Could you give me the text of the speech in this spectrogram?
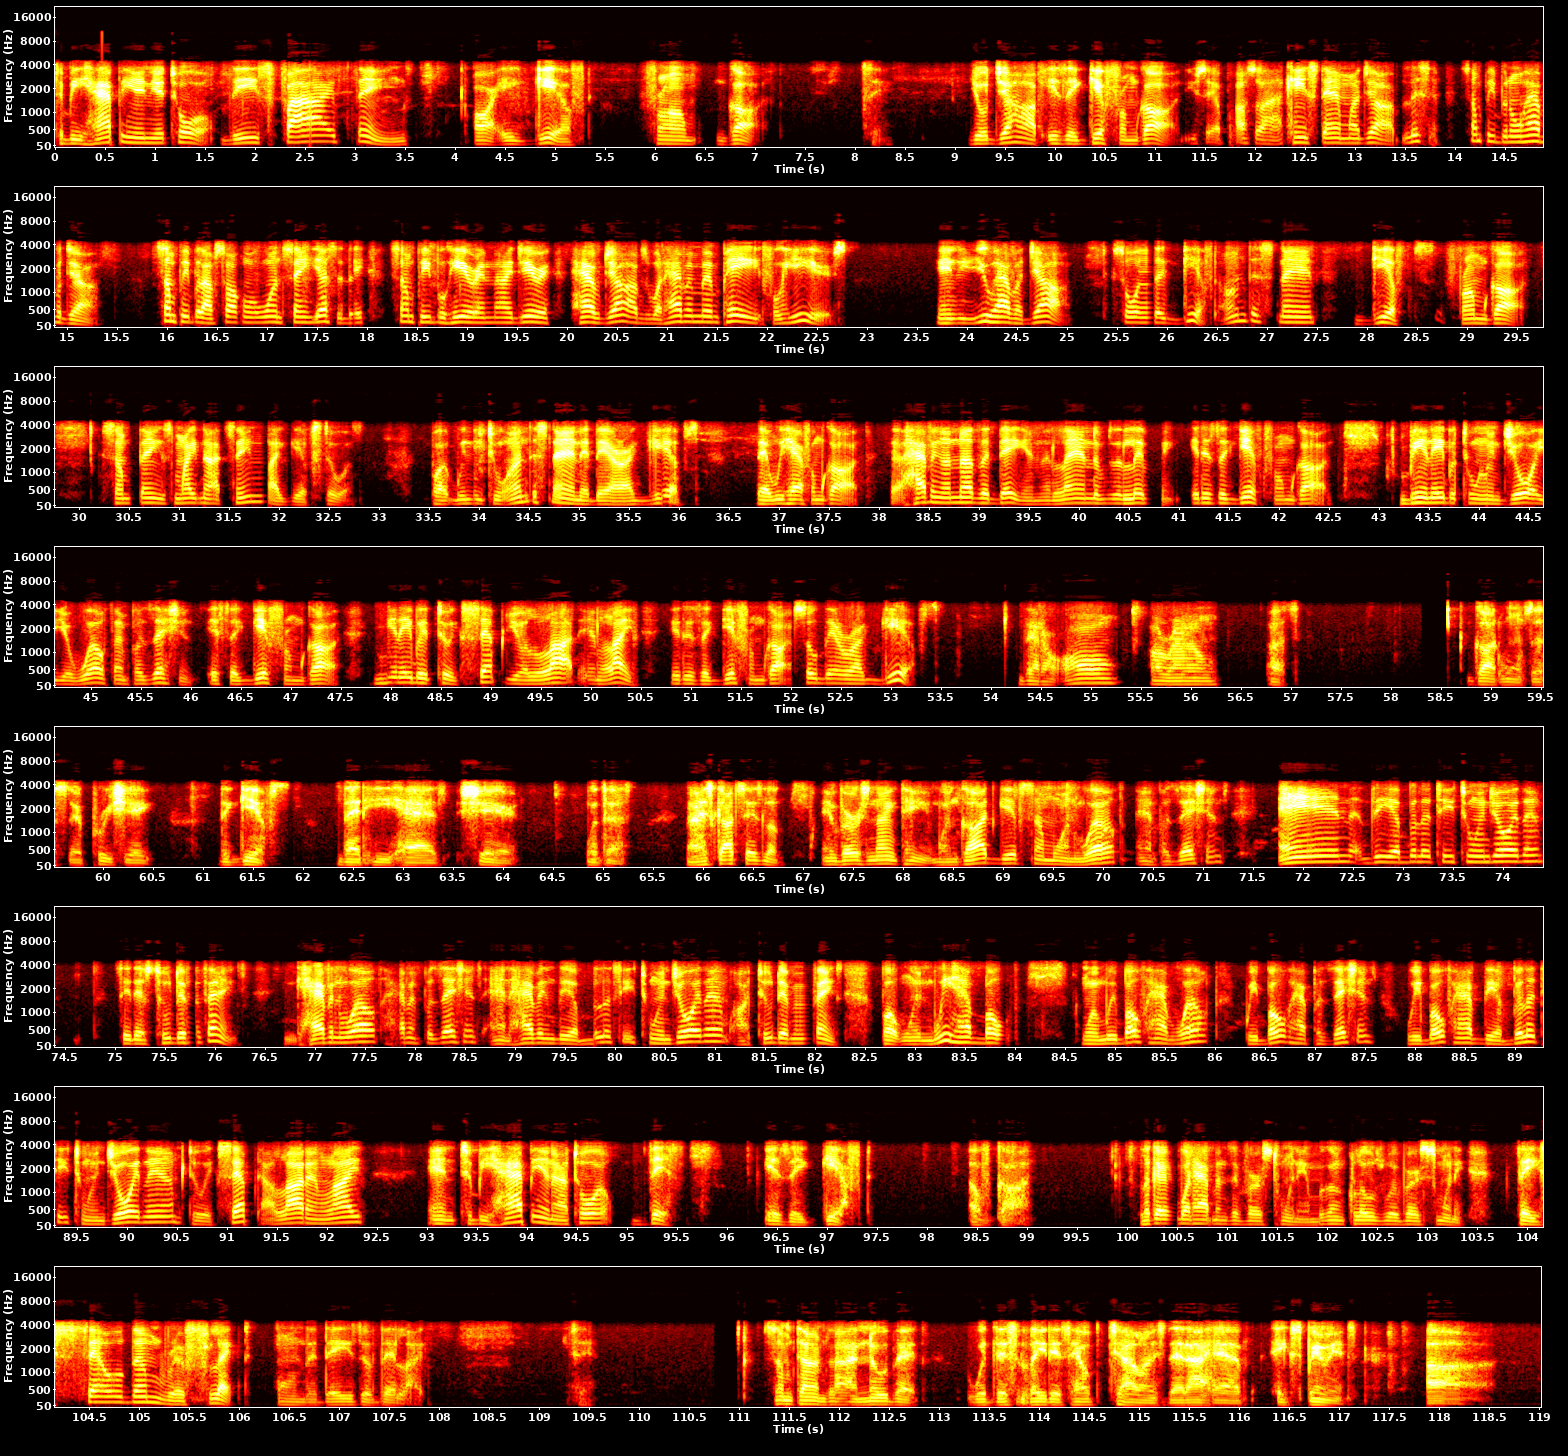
to be happy in your toil. These five things are a gift from God. See, your job is a gift from God. You say, Apostle, I can't stand my job. Listen, some people don't have a job. Some people I was talking with one saying yesterday, some people here in Nigeria have jobs but haven't been paid for years. And you have a job. So it's a gift. Understand gifts from God. Some things might not seem like gifts to us, but we need to understand that there are gifts that we have from God. Uh, having another day in the land of the living, it is a gift from God. Being able to enjoy your wealth and possessions, it's a gift from God. Being able to accept your lot in life, it is a gift from God. So there are gifts that are all around us. God wants us to appreciate the gifts that He has shared with us. As God says, look, in verse 19, when God gives someone wealth and possessions and the ability to enjoy them, see, there's two different things. Having wealth, having possessions, and having the ability to enjoy them are two different things. But when we have both, when we both have wealth, we both have possessions, we both have the ability to enjoy them, to accept our lot in life, and to be happy in our toil. This is a gift of God. Look at what happens in verse 20, and we're going to close with verse 20. They seldom reflect on the days of their life. See, sometimes I know that with this latest health challenge that I have experienced, uh,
